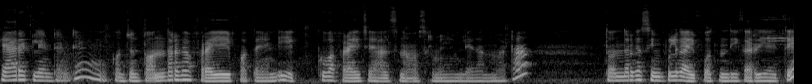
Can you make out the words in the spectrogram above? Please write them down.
క్యారెట్లు ఏంటంటే కొంచెం తొందరగా ఫ్రై అయిపోతాయండి. ఎక్కువ ఫ్రై చేయాల్సిన అవసరం ఏం లేదనమాట తొందరగా సింపుల్గా అయిపోతుంది ఈ కర్రీ అయితే.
